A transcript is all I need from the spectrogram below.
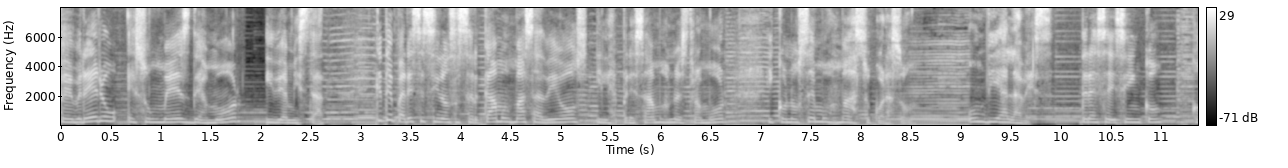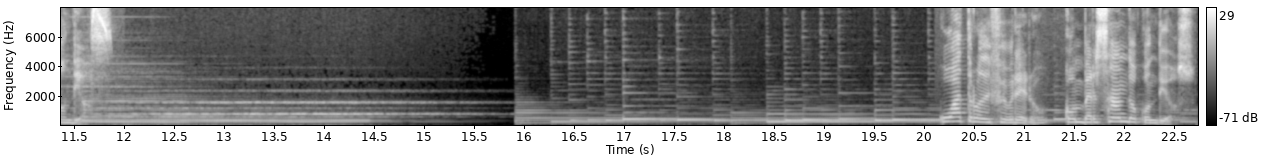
Febrero es un mes de amor y de amistad. ¿Qué te parece si nos acercamos más a Dios y le expresamos nuestro amor y conocemos más su corazón? Un día a la vez. 365 con Dios. 4 de febrero, conversando con Dios.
